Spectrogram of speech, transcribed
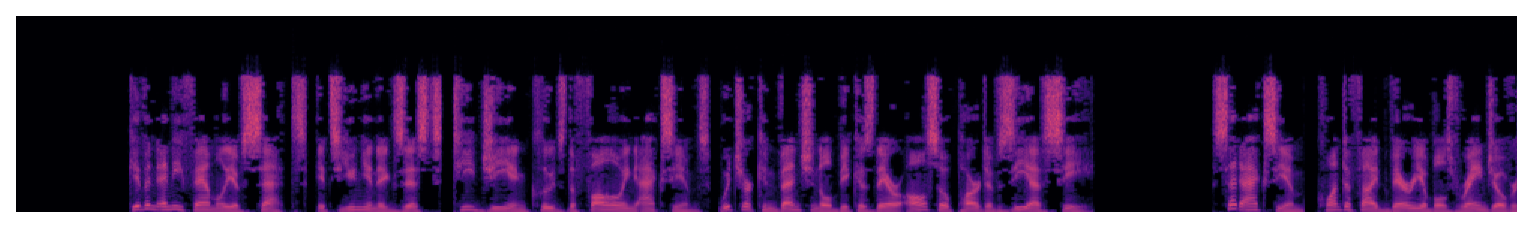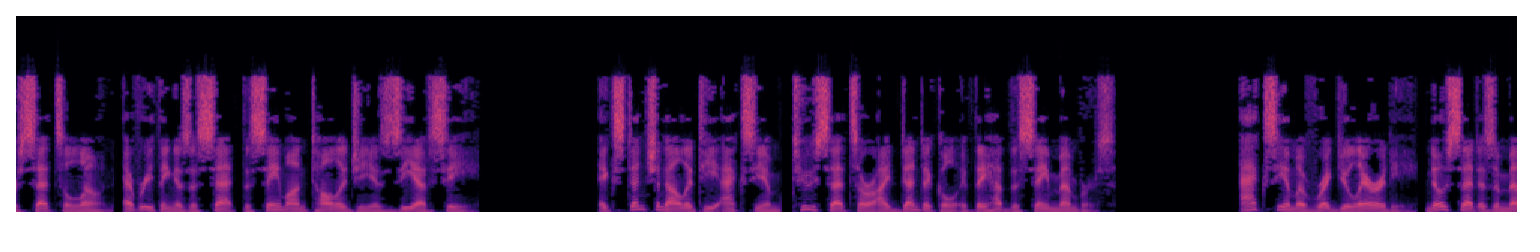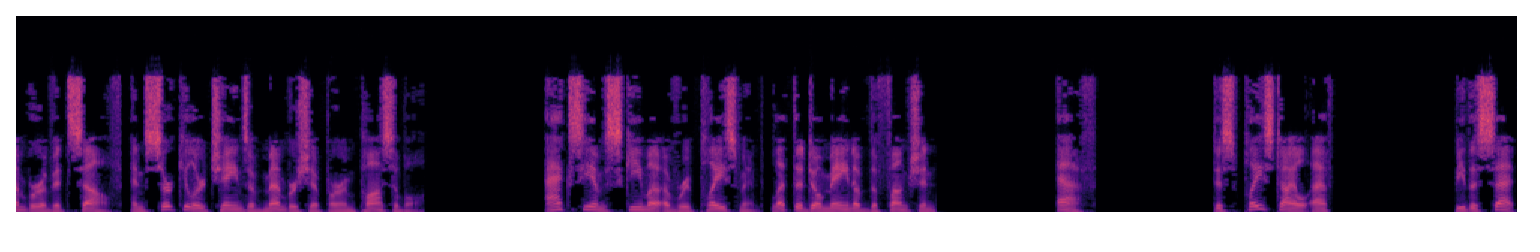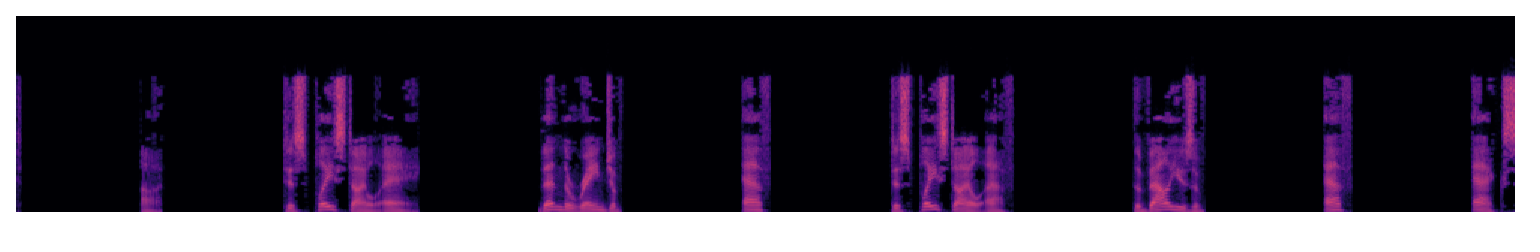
Given any family of sets, its union exists. TG includes the following axioms, which are conventional because they are also part of ZFC. Set axiom, quantified variables range over sets alone, everything is a set the same ontology as ZFC. Extensionality axiom, two sets are identical if they have the same members. Axiom of regularity, no set is a member of itself, and circular chains of membership are impossible. Axiom schema of replacement, let the domain of the function f f be the set a a then the range of f f the values of f x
